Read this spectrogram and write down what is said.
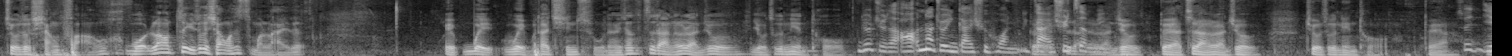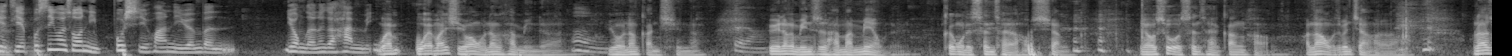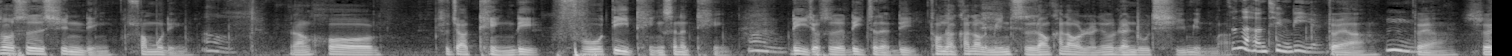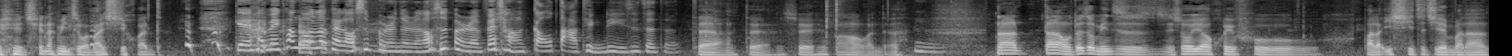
就有这个想法。我然后至于这个想法是怎么来的，我也我也我也不太清楚呢，像是自然而然就有这个念头。你就觉得啊，那就应该去换，应该去证明。就对啊，自然而然就就有这个念头，对啊。所以也也不是因为说你不喜欢你原本用的那个汉名，我还我还蛮喜欢我那个汉名的，嗯，有我那感情啊。对啊，因为那个名字还蛮妙的，跟我的身材好像。描述我身材刚好，好，那我这边讲好了。我那时候是姓林，双木林。嗯。然后是叫挺立，伏地挺身的挺。嗯。立就是立正的立。通常看到了名词，然后看到的人，就人如其名嘛。真的很挺立耶。对啊。嗯。对啊，所以其实那名字我蛮喜欢的。给还没看过乐凯老师本人的人，老师本人非常高大挺立，是真的。对啊，对啊，所以蛮好玩的。嗯。那当然，我对这个名字，你说要恢复，把它一夕之间把它，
